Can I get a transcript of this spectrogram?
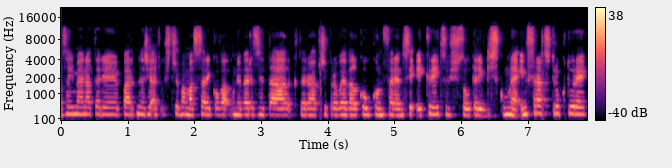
zejména tedy partneři, ať už třeba Masarykova univerzita, která připravuje velkou konferenci ICRI, což jsou tedy výzkumné infrastruktury,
